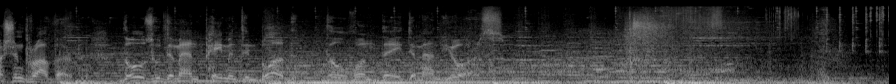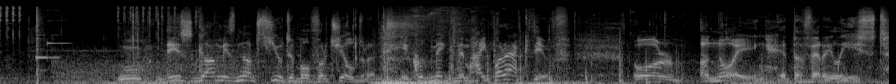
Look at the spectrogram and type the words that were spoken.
Russian proverb. Those who demand payment in blood, they'll one day demand yours. Mm, This gum is not suitable for children. It could make them hyperactive. Or annoying, at the very least.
